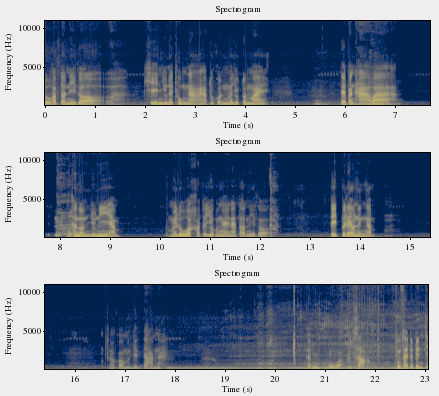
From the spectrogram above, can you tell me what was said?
ดูครับตอนนี้ก็เข็นอยู่ในทุ่งนาครับ ทุกคนมายกต้นไม้ แต่ปัญหาว่าถนนอยู่นี่ครับ ไม่รู้ว่าเขาจะยกยังไงนะ ตอนนี้ก็ติดไปแล้วหนึ่งครับ แล้วก็มันติดตามนะ แต่ไม่รู้ว่าพุทธสาวสงสัยจะเป็นเจ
